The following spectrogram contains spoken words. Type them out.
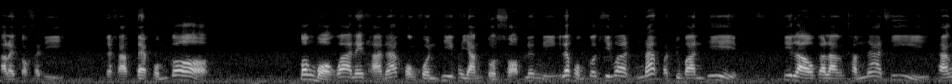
อะไรต่อคดีนะครับ แต่ผมก็ต้องบอกว่าในฐานะของคนที่พยายามตรวจสอบเรื่องนี้ และผมก็คิดว่าณปัจจุบันที่ที่เรากำลังทำหน้าที่ทั้ง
